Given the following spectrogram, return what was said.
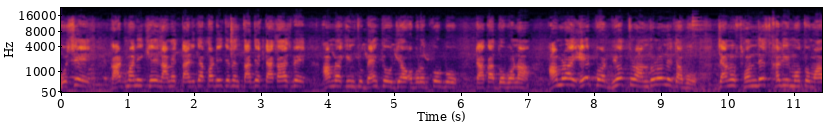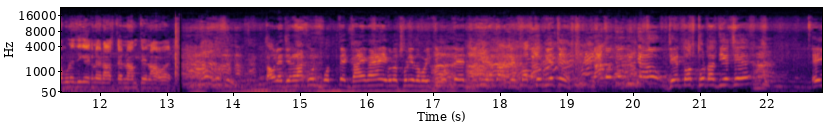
বসে কাটমানি খেয়ে নামের তালিকা পাঠিয়ে দেবেন, তাদের টাকা আসবে। আমরা কিন্তু ব্যাংকেও যে অবরোধ করব, টাকা দেবো না। আমরা এরপর বৃহত্তর আন্দোলনে যাব, যেন সন্দেশখালির মতো মা বোনেদিকে এখানে রাস্তায় নামতে না হয়। তাহলে জেনে রাখুন প্রত্যেক গায়ে গায়ে এগুলো ছড়িয়ে দেবো। ইতিমধ্যে জিপিএসা যে তথ্য দিয়েছে যে তথ্যটা দিয়েছে এই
